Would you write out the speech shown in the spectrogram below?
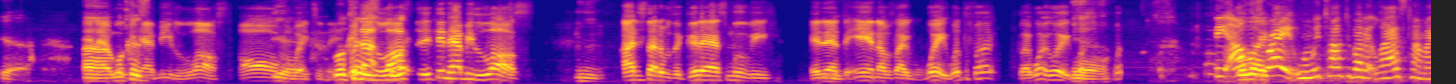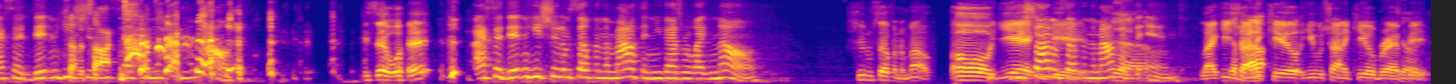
Yeah. And Uh, that well, movie because had me lost all Yeah. the way to the end. Well, Well, 'cause not the lost. It didn't have me lost. Mhm. I just thought it was a good ass movie, and then Mhm. at the end, I was like, "Wait, what the fuck? Like, wait, wait, Yeah. what, what? See, I Well, was like- right when we talked about it last time. I said, didn't he shoot talk. himself in the, in the mouth? You said what? I said, didn't he shoot himself in the mouth? And you guys were like, no. Shoot himself in the mouth. Oh yeah, he shot did. himself in the mouth at the end. Like he's Yeah, trying to kill. He was trying to kill Brad Kill. Pitt.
